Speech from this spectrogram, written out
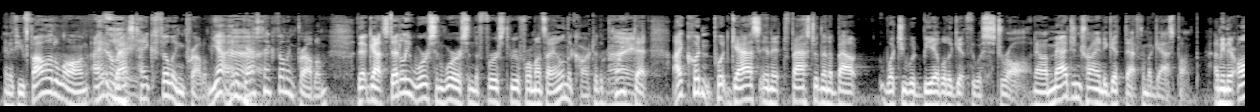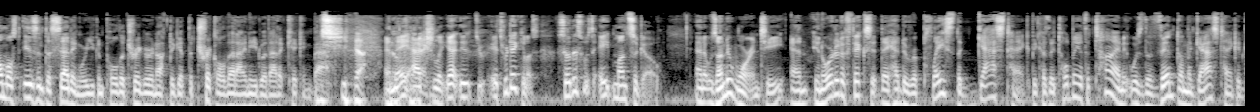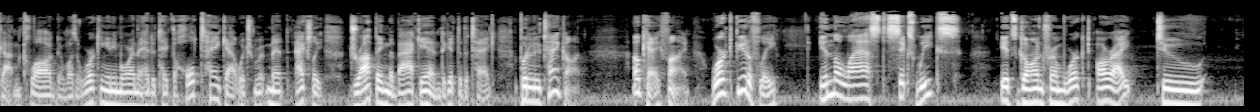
And if you followed along, I had Really? a gas tank filling problem. Yeah, I had a gas ah. tank filling problem that got steadily worse and worse in the first three or four months I owned the car to the Right. point that I couldn't put gas in it faster than about what you would be able to get through a straw. Now imagine trying to get that from a gas pump. I mean, there almost isn't a setting where you can pull the trigger enough to get the trickle that I need without it kicking back. Yeah, And no they kidding. actually, yeah, it's, it's ridiculous. So this was eight months ago, and it was under warranty. And in order to fix it, they had to replace the gas tank because they told me at the time it was the vent on the gas tank had gotten clogged and wasn't working anymore, and they had to take the whole tank out, which meant actually dropping the back end to get to the tank, put a new tank on. Okay, fine. Worked beautifully. In the last six weeks, it's gone from worked all right to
